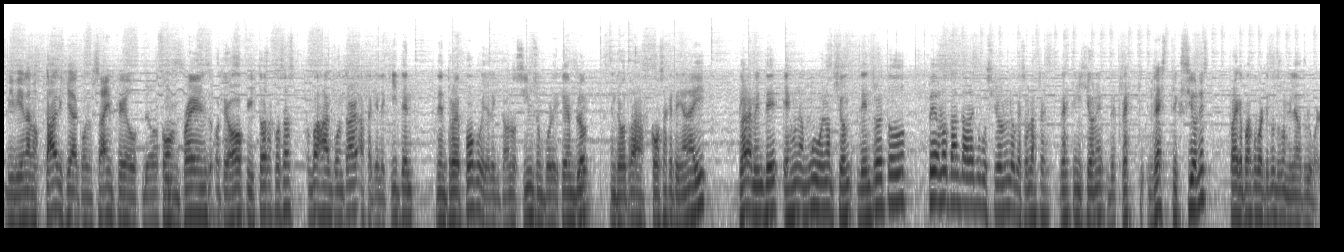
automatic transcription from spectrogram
vivir en la nostalgia con Seinfeld, con Friends o The Office, todas esas cosas vas a encontrar hasta que le quiten dentro de poco. que Ya le quitaron los Simpsons, por ejemplo, entre otras cosas que tenían ahí. Claramente es una muy buena opción dentro de todo, pero no tanto ahora que pusieron lo que son las res- restricciones, restri- restricciones para que puedas compartir con tu familia en otro lugar.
